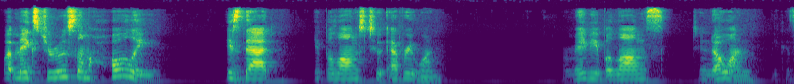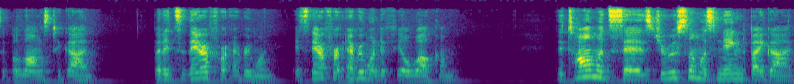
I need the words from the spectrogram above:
What makes Jerusalem holy is that it belongs to everyone. Or maybe it belongs to no one because it belongs to God. But it's there for everyone. It's there for everyone to feel welcome. The Talmud says Jerusalem was named by God.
